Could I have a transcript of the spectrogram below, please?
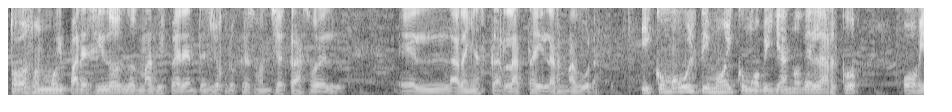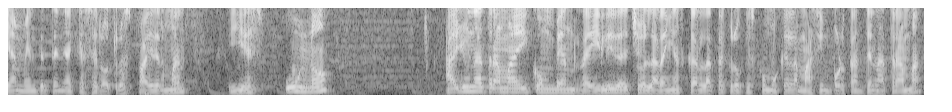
Todos son muy parecidos, los más diferentes yo creo que son si acaso el, el araña escarlata y la armadura. Y como último y como villano del arco, obviamente tenía que ser otro Spider-Man. Y es uno. Hay una trama ahí con Ben Reilly. De hecho, la araña escarlata creo que es como que la más importante en la trama.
